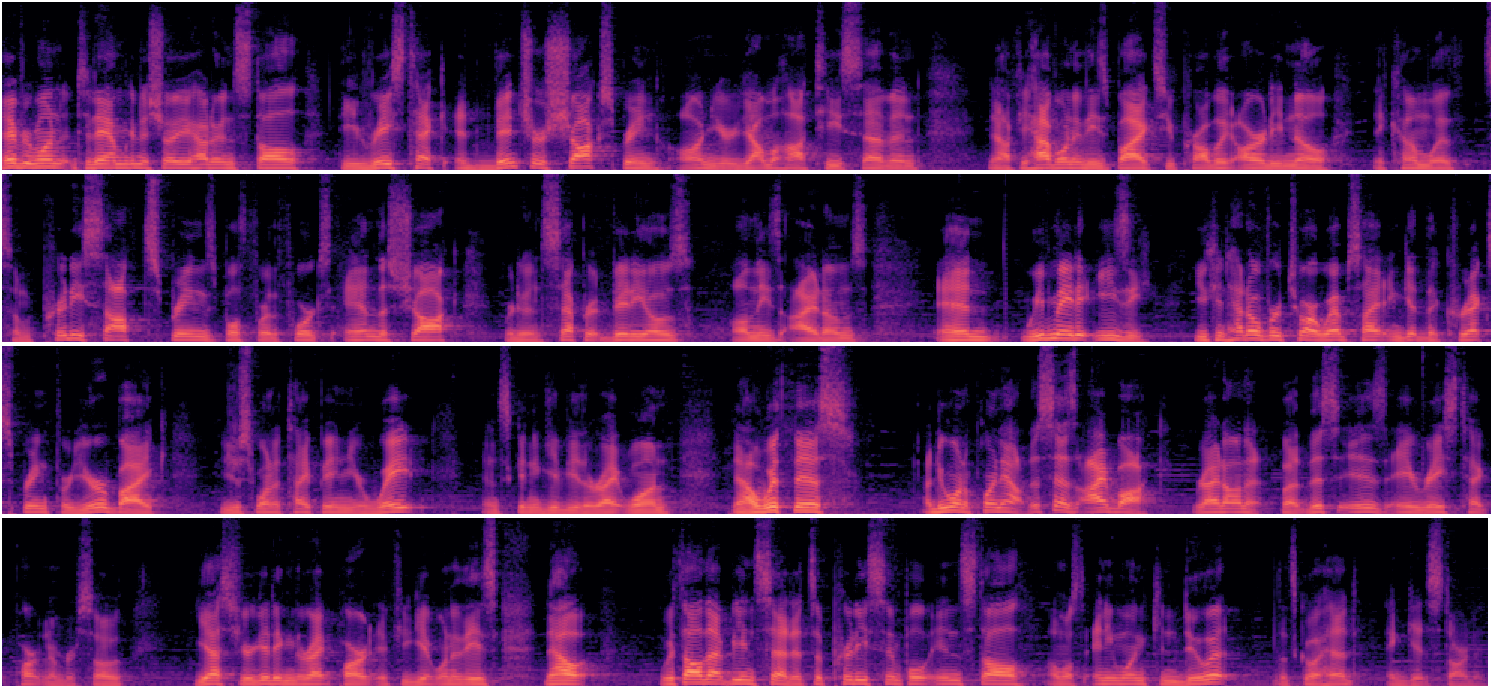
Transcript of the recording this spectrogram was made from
Hey everyone, today I'm going to show you how to install the Race Tech Adventure shock spring on your Yamaha T7. Now if you have one of these bikes, you probably already know they come with some pretty soft springs both for the forks and the shock. We're doing separate videos on these items and we've made it easy. You can head over to our website and get the correct spring for your bike. You just want to type in your weight and it's going to give you the right one. Now with this, I do want to point out, this says Eibach right on it, but this is a Race Tech part number. So yes, you're getting the right part if you get one of these. Now, with all that being said, it's a pretty simple install. Almost anyone can do it. Let's go ahead and get started.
